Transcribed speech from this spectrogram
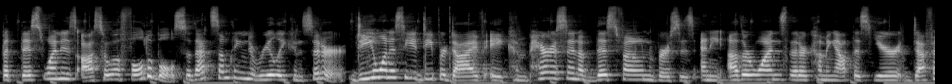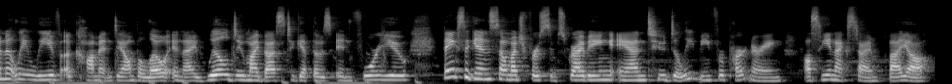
but this one is also a foldable, so that's something to really consider. Do you want to see a deeper dive, a comparison of this phone versus any other ones that are coming out this year? Definitely leave a comment down below and I will do my best to get those in for you. Thanks again so much for subscribing and to Delete Me for partnering. I'll see you next time. Bye y'all.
